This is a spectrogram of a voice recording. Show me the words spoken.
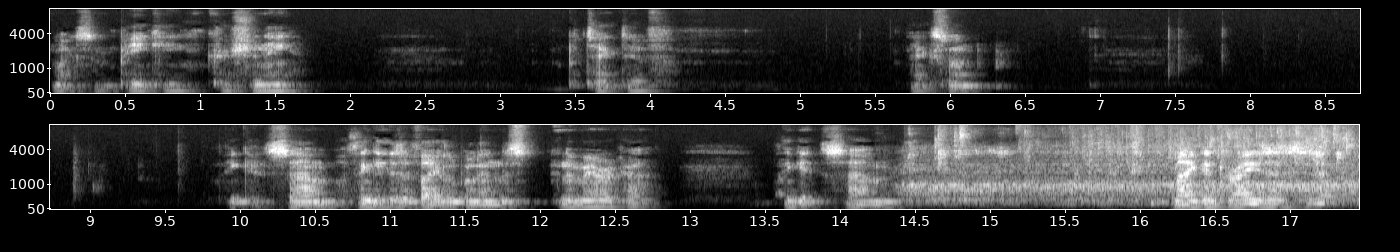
Nice and peaky, cushiony, protective. Excellent. I think it's um, I think it is available in this, in America. I think it's um, Razors, is it?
